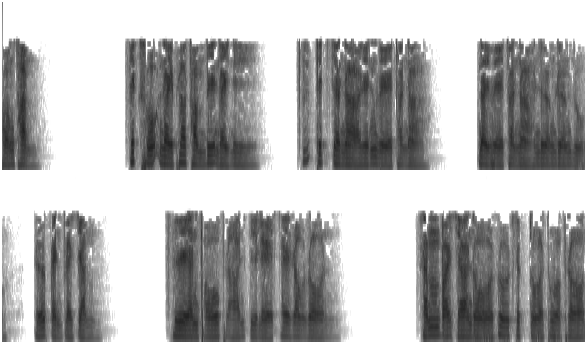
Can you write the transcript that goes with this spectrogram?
ของธรรม ภิกษุในพระธรรมวินัยนี้พิจารณาเห็นเวทนา ในเวทนาเนืองเนืองอยู่ หรือเป็นประจำเพียนเผาผลาญกิเลสให้เราร้อนสัมปชาโนรู้สึกตัวทั่วพร้อม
